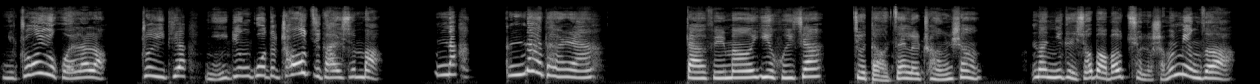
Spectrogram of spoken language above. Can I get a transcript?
你终于回来了！这一天你一定过得超级开心吧？”那。那当然，大肥猫一回家就倒在了床上。那你给小宝宝取了什么名字啊？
